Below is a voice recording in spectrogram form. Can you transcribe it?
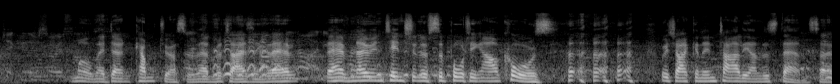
particular sources? Well, they don't come to us with advertising. they, have, they have no intention of supporting our cause, which I can entirely understand. So,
